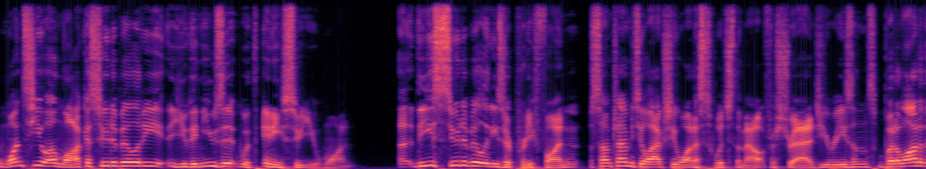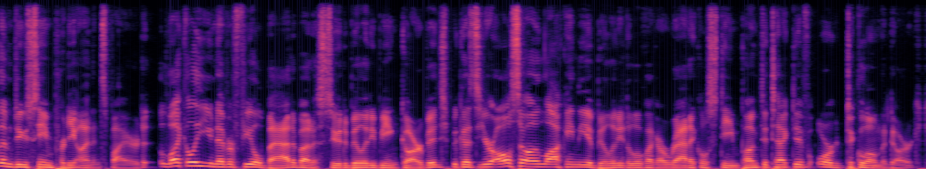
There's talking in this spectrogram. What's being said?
Once you unlock a suit ability, you can use it with any suit you want. Uh, these suit abilities are pretty fun. Sometimes you'll actually want to switch them out for strategy reasons, but a lot of them do seem pretty uninspired. Luckily, you never feel bad about a suit ability being garbage because you're also unlocking the ability to look like a radical steampunk detective or to glow in the dark.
